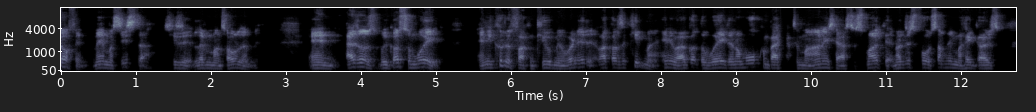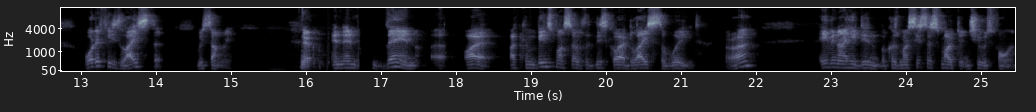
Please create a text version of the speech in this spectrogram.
off him. Me and my sister. She's eleven months older than me. And as I was, we got some weed, and he could have fucking killed me already, like I was a kid, mate. Anyway, I got the weed, and I'm walking back to my auntie's house to smoke it, and I just thought something in my head goes, "What if he's laced it with something?" Yeah. And then, then uh, I I convinced myself that this guy had laced the weed, all right, even though he didn't, because my sister smoked it and she was fine.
